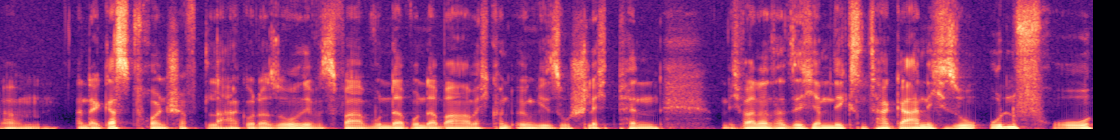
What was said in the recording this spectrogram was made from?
ähm, an der Gastfreundschaft lag oder so. Es war wunder, wunderbar, aber ich konnte irgendwie so schlecht pennen. Und ich war dann tatsächlich am nächsten Tag gar nicht so unfroh,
